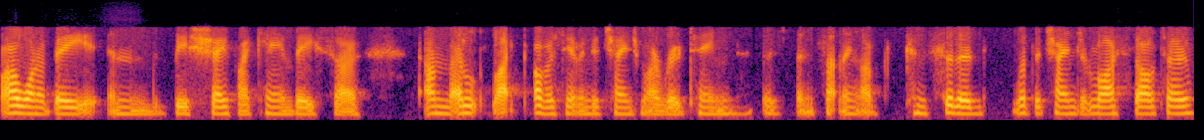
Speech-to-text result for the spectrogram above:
I want to be in the best shape I can be. So um, like obviously having to change my routine has been something I've considered with the change of lifestyle too.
